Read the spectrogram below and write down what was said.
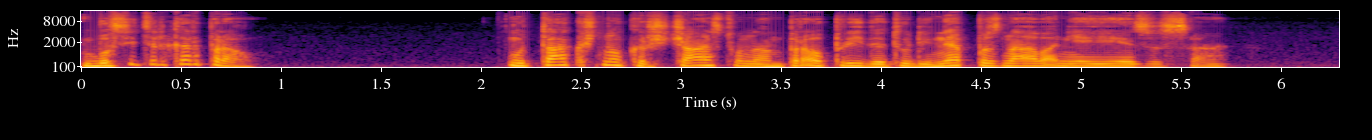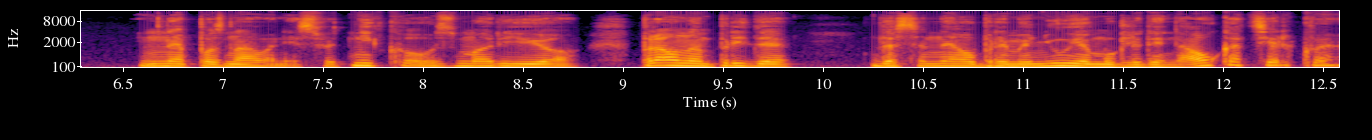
bo sicer kar prav. V takšno krščanstvo nam prav pride tudi nepoznavanje Jezusa, nepoznavanje svetnikov z Marijo, prav nam pride, da se ne obremenjujemo glede nauka cerkve.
